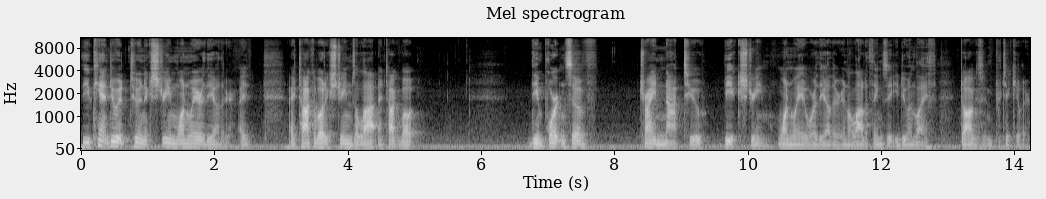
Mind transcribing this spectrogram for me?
you can't do it to an extreme one way or the other. I I talk about extremes a lot. I talk about the importance of trying not to be extreme one way or the other in a lot of things that you do in life, dogs in particular.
